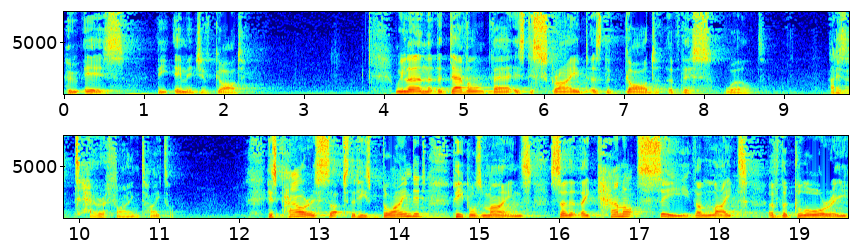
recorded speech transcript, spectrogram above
who is the image of God. We learn that the devil there is described as the God of this world. That is a terrifying title. His power is such that he's blinded people's minds so that they cannot see the light of the glory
